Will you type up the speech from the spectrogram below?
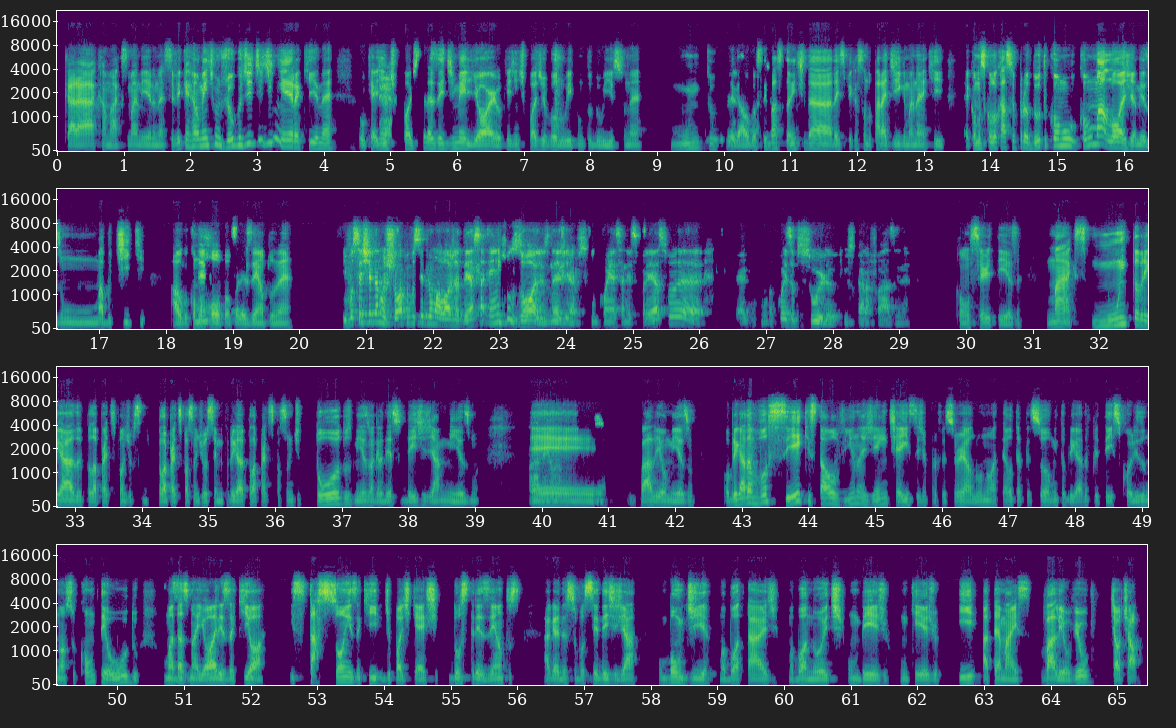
Caraca, Max, maneiro, né? Você vê que é realmente um jogo de, de dinheiro aqui, né? O que a é. gente pode trazer de melhor, o que a gente pode evoluir com tudo isso, né? Muito legal. Gostei bastante da, da explicação do paradigma, né? Que é como se colocasse o produto como, como uma loja mesmo, uma boutique, algo como é. roupa, por exemplo, né? E você chega no shopping, você vê uma loja dessa, enche os olhos, né, Jefferson? Quem conhece a Nespresso é, é uma coisa absurda que os caras fazem, né? Com certeza. Max, muito obrigado pela participação, de, pela participação de você, muito obrigado pela participação de todos mesmo, agradeço desde já mesmo. Valeu, é... Valeu mesmo. Obrigado a você que está ouvindo a gente aí, seja professor, aluno ou até outra pessoa. Muito obrigado por ter escolhido o nosso conteúdo, uma das maiores aqui, ó, estações aqui de podcast dos 300. Agradeço você desde já um bom dia, uma boa tarde, uma boa noite, um beijo, um queijo e até mais. Valeu, viu? Tchau, tchau.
